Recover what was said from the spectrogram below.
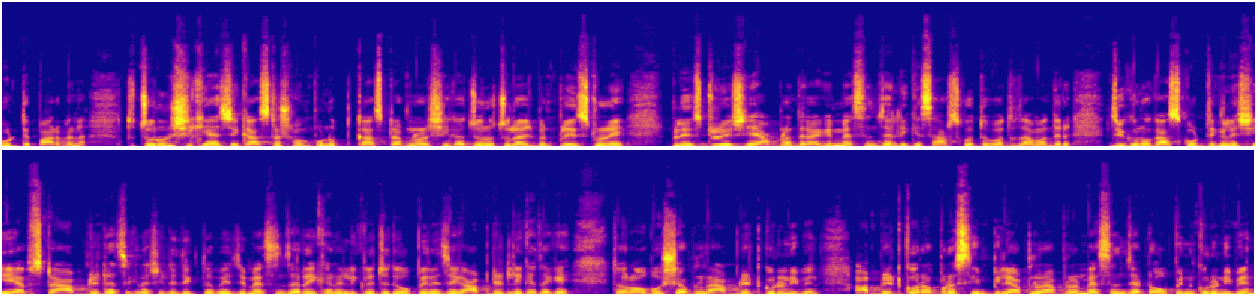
করতে পারবে না। তো চলুন শিখে আসি কাজটা সম্পূর্ণ, কাজটা আপনারা শেখার জন্য চলে আসবেন প্লে স্টোরে প্লে স্টোরে এসে আপনাদের আগে মেসেঞ্জার লিখে সার্চ করতে হবে, অর্থাৎ আমাদের যে কোনো কাজ করতে গেলে সেই অ্যাপসটা আপডেট আছে কিনা সেটা দেখতে হবে। যে মেসেঞ্জার এখানে লিখলে যদি ওপেনের জায়গায় আপডেট লেখা থাকে, তাহলে অবশ্যই আপনারা আপডেট করে নেবেন। আপডেট করার পরে সিম্পলি আপনারা আপনার মেসেঞ্জারটা ওপেন করে নেবেন।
